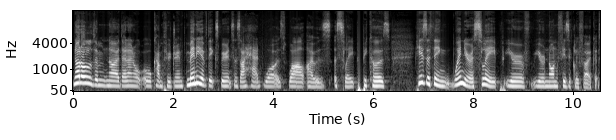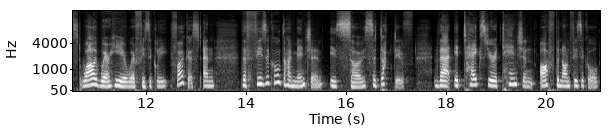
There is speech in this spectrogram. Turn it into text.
Not all of them, no, they don't all, all, come through dreams. Many of the experiences I had was while I was asleep because Here's the thing: when you're asleep, you're you're non-physically focused. While we're here, we're physically focused, and the physical dimension is so seductive that it takes your attention off the non-physical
